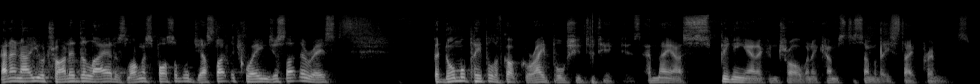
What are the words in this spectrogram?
And I know you're trying to delay it as long as possible, just like the Queen, just like the rest. But normal people have got great bullshit detectors, and they are spinning out of control when it comes to some of these state premiers.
